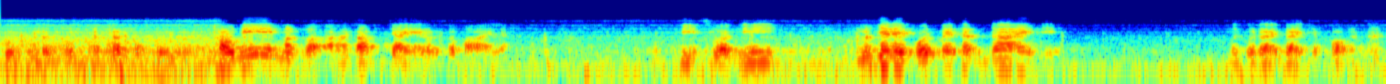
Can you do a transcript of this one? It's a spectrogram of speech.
คุณพระคุณพระธรรมพระสงฆ์เท่านี้มันก็อาทำใจเราสบายแล้วนี่ส่วนนี้ มันจะได้ผลไม่ทันได้ดิมันก็ได้ได้เฉพาะอันนั้น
